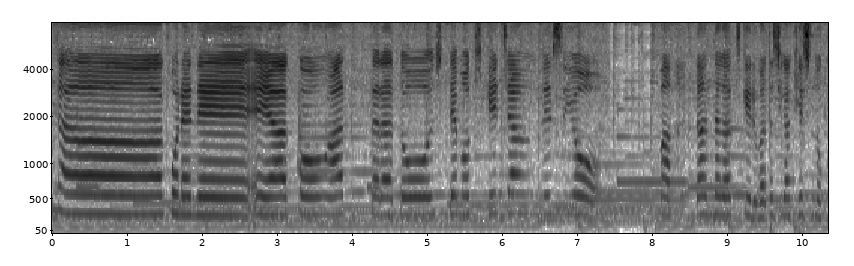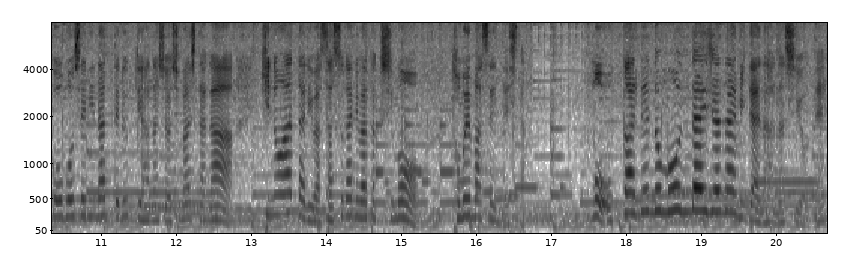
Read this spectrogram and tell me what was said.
いやーこれねエアコンあったらどうしてもつけちゃうんですよ。まあ旦那がつける私が消すの攻防戦になってるっていう話をしましたが昨日あたりはさすがに私も止めませんでした。もうお金の問題じゃないみたいな話をね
